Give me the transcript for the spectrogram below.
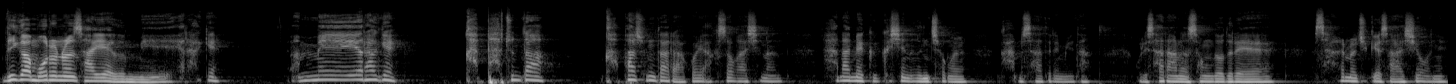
네가 모르는 사이에 은밀하게 은밀하게 갚아준다 갚아준다라고 약속하시는 하나님의 그 크신 은총을 감사드립니다. 우리 사랑하는 성도들의 삶을 주께서 아시오니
